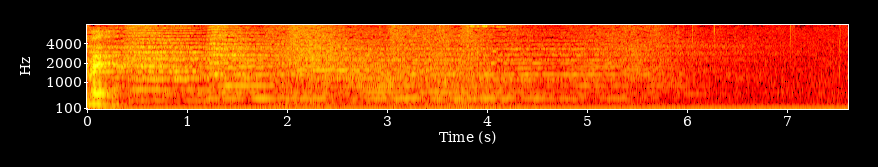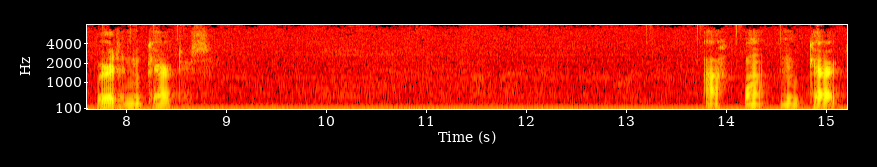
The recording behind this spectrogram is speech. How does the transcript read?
Man. Are the new characters? I want new characters.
